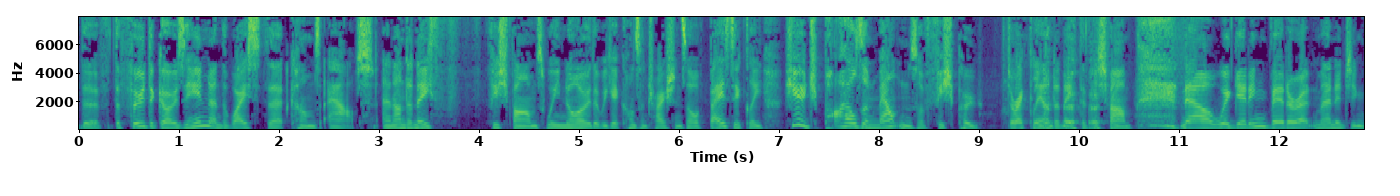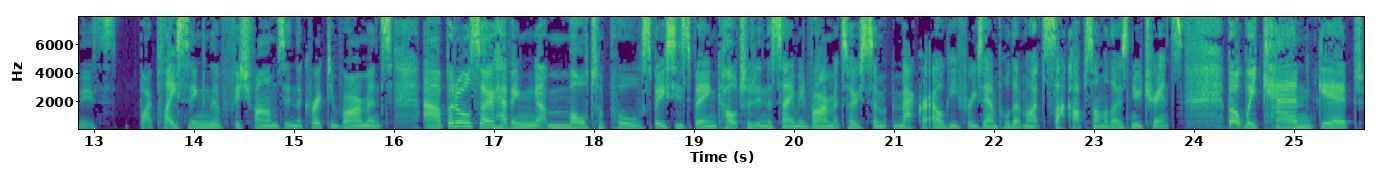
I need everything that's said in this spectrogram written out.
the, the food that goes in and the waste that comes out. And underneath fish farms, we know that we get concentrations of basically huge piles and mountains of fish poo directly underneath the fish farm. Now, we're getting better at managing this by placing the fish farms in the correct environments, uh, but also having multiple species being cultured in the same environment. So, some macroalgae, for example, that might suck up some of those nutrients. But we can get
